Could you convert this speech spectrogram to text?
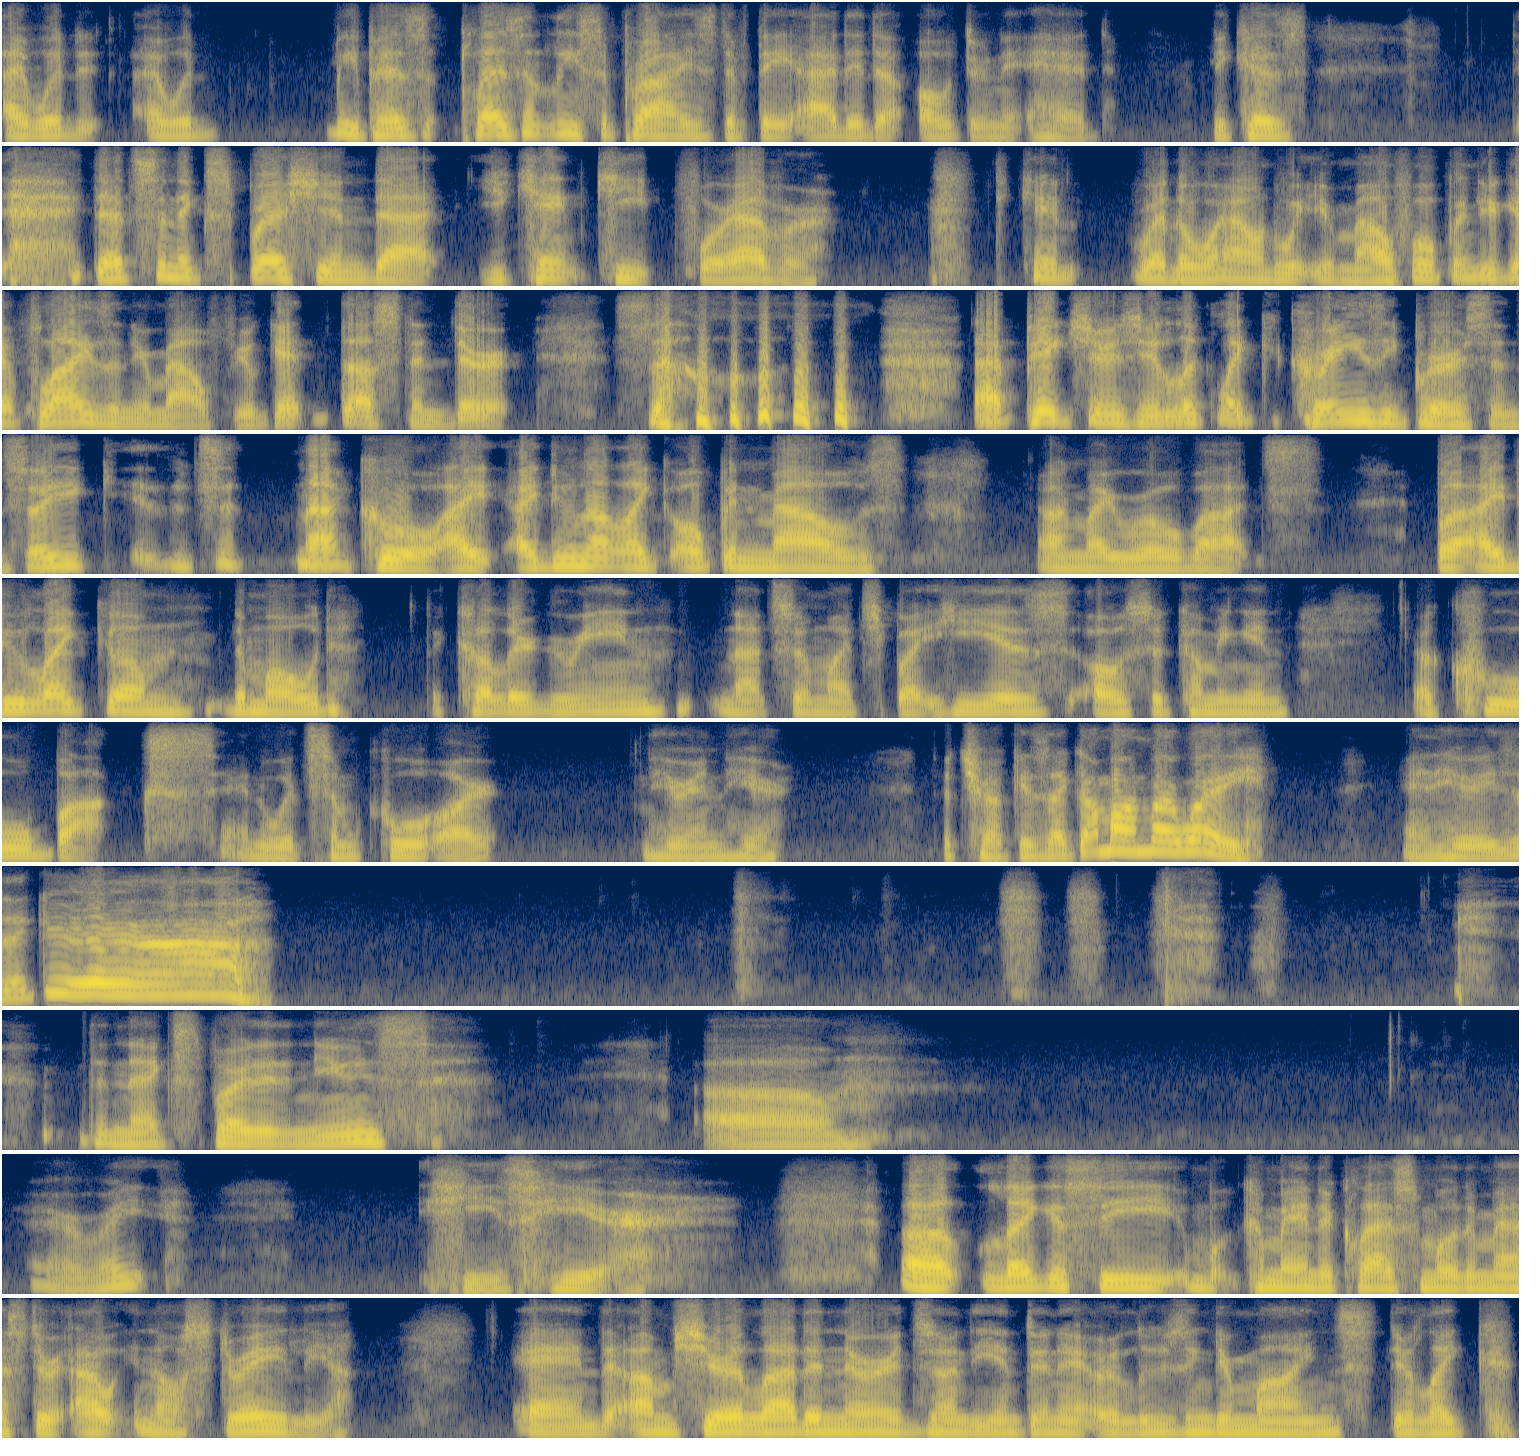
I would I would be pleasantly surprised if they added an alternate head because that's an expression that you can't keep forever. You can't run around with your mouth open. You get flies in your mouth. You'll get dust and dirt. So that pictures you look like a crazy person. So you, it's not cool. I I do not like open mouths on my robots, but I do like um the mode, the color green, not so much. But he is also coming in a cool box and with some cool art here and here. The truck is like, I'm on my way. And here he's like, yeah. The next part of the news. Um, all right. He's here. Uh, Legacy Commander Class Motormaster out in Australia. And I'm sure a lot of nerds on the internet are losing their minds. They're like,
